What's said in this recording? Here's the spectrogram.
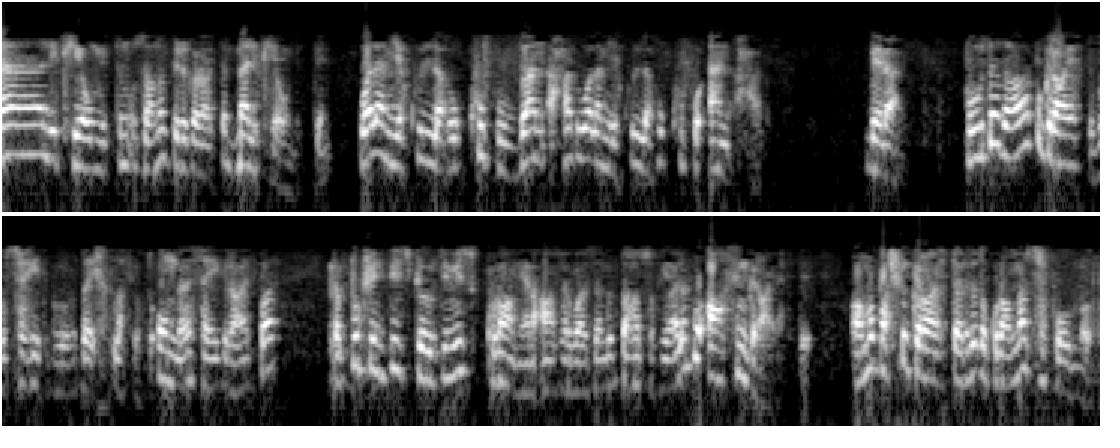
Məlik yevmiddin uzanır, bir qirayətdə Məlik yevmiddin. Və ləm yekun lehu kufuvan ahad və ləm yekun lehu kufuan ahad. Belə. Burada da bu qirayətdir, bu səhihdir, burada ixtilaf yoxdur. 10 dənə səhih qirayət var. Və bu gün biz gördüyümüz Quran, yəni Azərbaycanda daha çox yayılır, bu asim qirayətdir. Amma başqa qirayətlərdə də Quranlar səhv olunur.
